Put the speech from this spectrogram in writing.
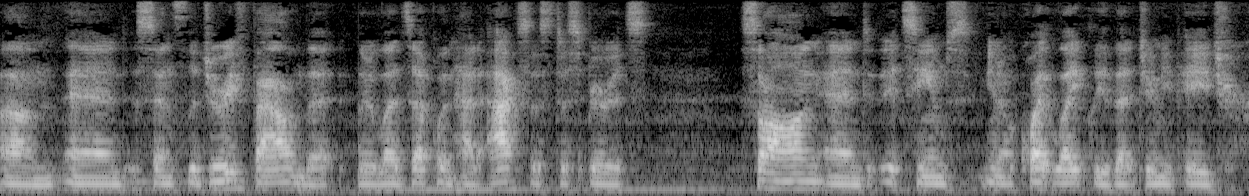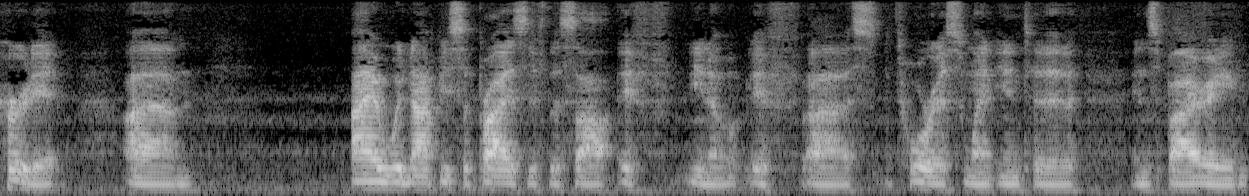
Um, and since the jury found that their Led Zeppelin had access to Spirit's song, and it seems, you know, quite likely that Jimmy Page heard it, um, I would not be surprised if the song, if you know, if uh, Taurus went into inspiring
